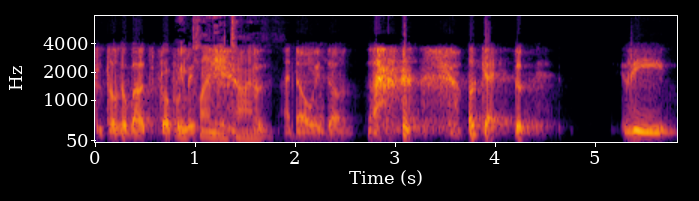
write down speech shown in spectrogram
to talk about it properly. We have plenty of time. I know we don't. okay, look, the,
